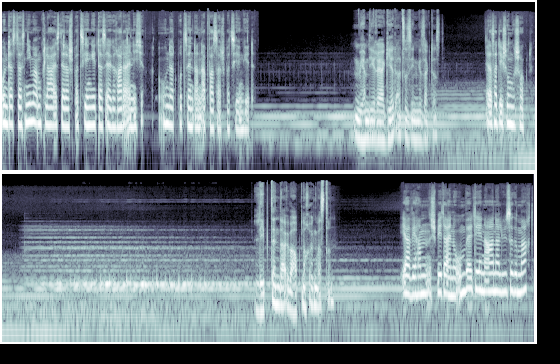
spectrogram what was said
Und dass das niemandem klar ist, der da spazieren geht, dass er gerade eigentlich 100 Prozent an Abwasser spazieren geht. Wie haben die reagiert, als du es ihnen gesagt hast? Ja, das hat die schon geschockt. Lebt denn da überhaupt noch irgendwas drin? Ja, wir haben später eine Umwelt-DNA-Analyse gemacht.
